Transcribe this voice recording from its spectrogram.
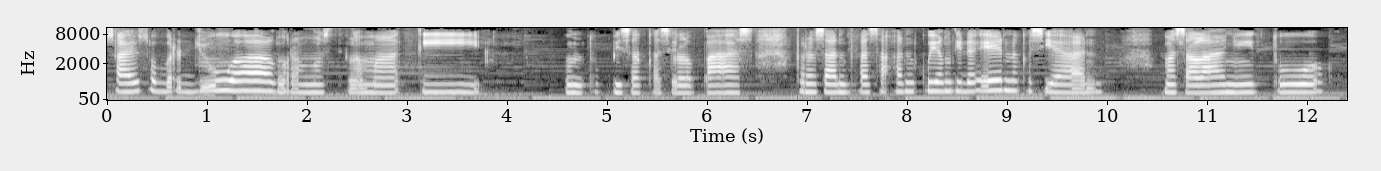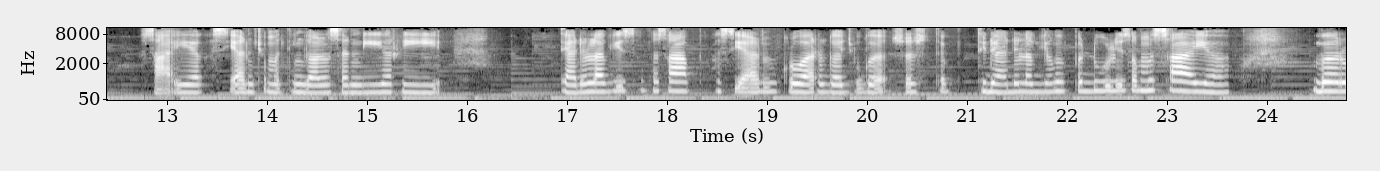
saya sudah berjuang orang setengah mati untuk bisa kasih lepas perasaan-perasaanku yang tidak enak kesian masalahnya itu saya kesian cuma tinggal sendiri. Tidak ada lagi siapa-siapa kesian keluarga juga. Sistem tidak ada lagi yang peduli sama saya. Baru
